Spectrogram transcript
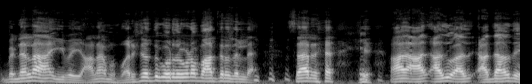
இப்பெல்லாம் இவை ஆனால் வருஷத்துக்கு ஒரு தடவை கூட மாத்துறது இல்ல சார் அது அது- அதாவது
